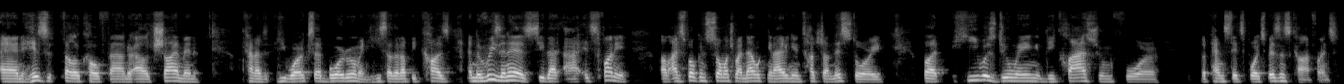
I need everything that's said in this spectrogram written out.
and his fellow co-founder, Alex Scheinman, kind of he works at Boardroom, and he set that up because. And the reason is, see that uh, it's funny. Um, I've spoken so much about networking, and I haven't even touched on this story. But he was doing the classroom for the Penn State Sports Business Conference.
